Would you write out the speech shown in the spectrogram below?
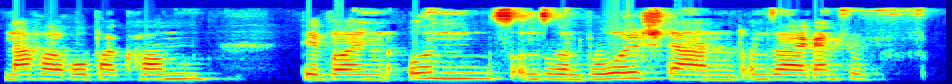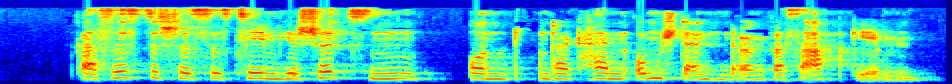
nach Europa kommen. Wir wollen uns, unseren Wohlstand, unser ganzes rassistisches System hier schützen und unter keinen Umständen irgendwas abgeben.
